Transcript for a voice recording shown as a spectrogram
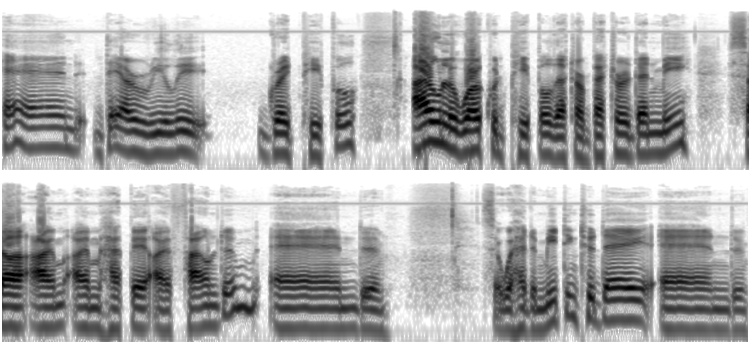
and they are really great people. I only work with people that are better than me, so I'm I'm happy I found them. And uh, so we had a meeting today, and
